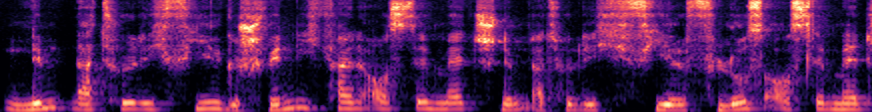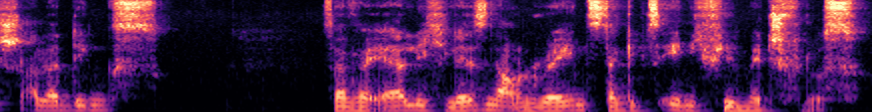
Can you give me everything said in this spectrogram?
nimmt natürlich viel Geschwindigkeit aus dem Match, nimmt natürlich viel Fluss aus dem Match. Allerdings, seien wir ehrlich, Lesnar und Reigns, da gibt es eh nicht viel Matchfluss.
